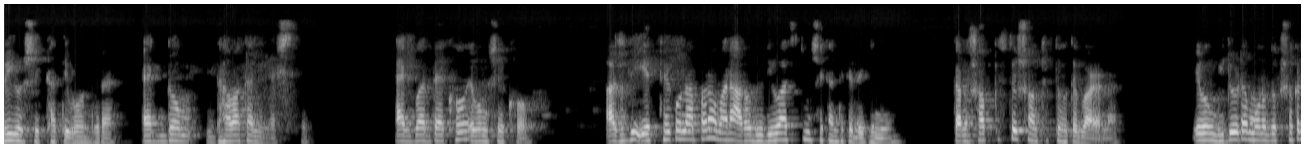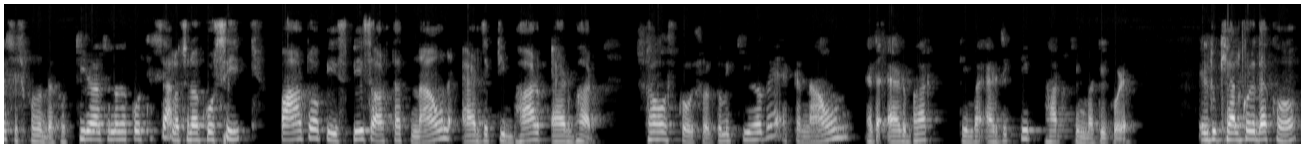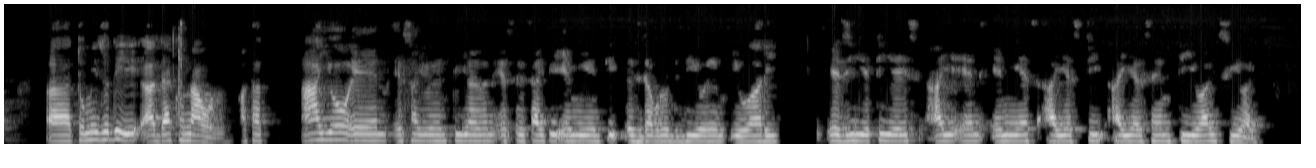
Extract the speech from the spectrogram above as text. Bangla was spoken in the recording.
প্রিয় শিক্ষার্থী বন্ধুরা, একদম ধামাকা নিয়ে আসছে। একবার দেখো এবং শেখো। আর যদি এর থেকেও না পারো, আমার আরও ভিডিও আছে, তুমি সেখান থেকে দেখে নিও। কারণ সবকিছুই সংক্ষিপ্ত হতে পারে না। এবং ভিডিওটা মনোযোগ সহকারে শেষ পর্যন্ত দেখো। কি আলোচনা করতেছি? আলোচনা করছি পার্ট অফ স্পিচ অর্থাৎ নাউন অ্যাডজেক্টিভ ভার্ব অ্যাডভার সহজ কৌশল। তুমি কীভাবে একটা নাউন একটা অ্যাডভার কিংবা অ্যাডজেক্টিভ ভার্ব কিংবা কি করে? একটু খেয়াল করে দেখো। তুমি যদি দেখো নাউন অর্থাৎ I O N S I O N T I N S S I T M E N T S W D O M U R E A G A T H I N N E S I S T I S M T Y C Y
